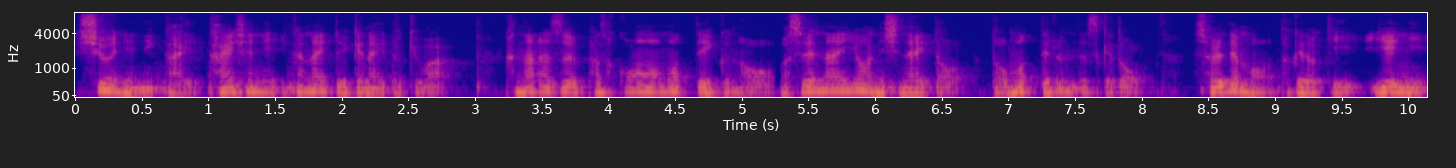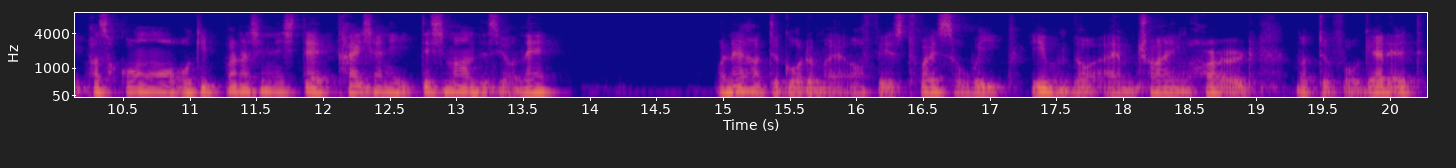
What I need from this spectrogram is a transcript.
週に2回会社に行かないといけないときは、必ずパソコンを持っていくのを忘れないようにしないとと思ってるんですけど、それでも時々家にパソコンを置きっぱなしにして会社に行ってしまうんですよね。When I have to go to my office twice a week, even though I am trying hard not to forget it,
